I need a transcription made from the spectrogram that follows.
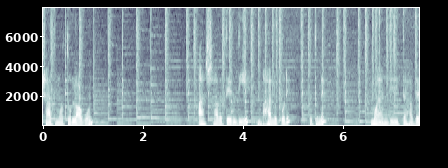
স্বাদ মতো লবণ আর সাদা তেল দিয়ে ভালো করে প্রথমে ময়ান দিয়ে দিতে হবে।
